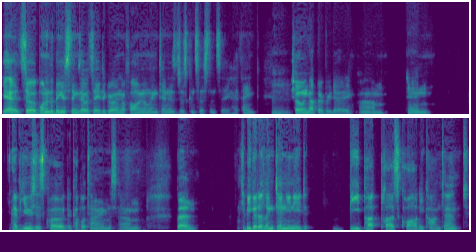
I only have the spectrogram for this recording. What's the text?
yeah so one of the biggest things i would say to growing a following on linkedin is just consistency i think Mm, showing up every day um and i've used this quote a couple of times um but to be good at linkedin you need b plus quality content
